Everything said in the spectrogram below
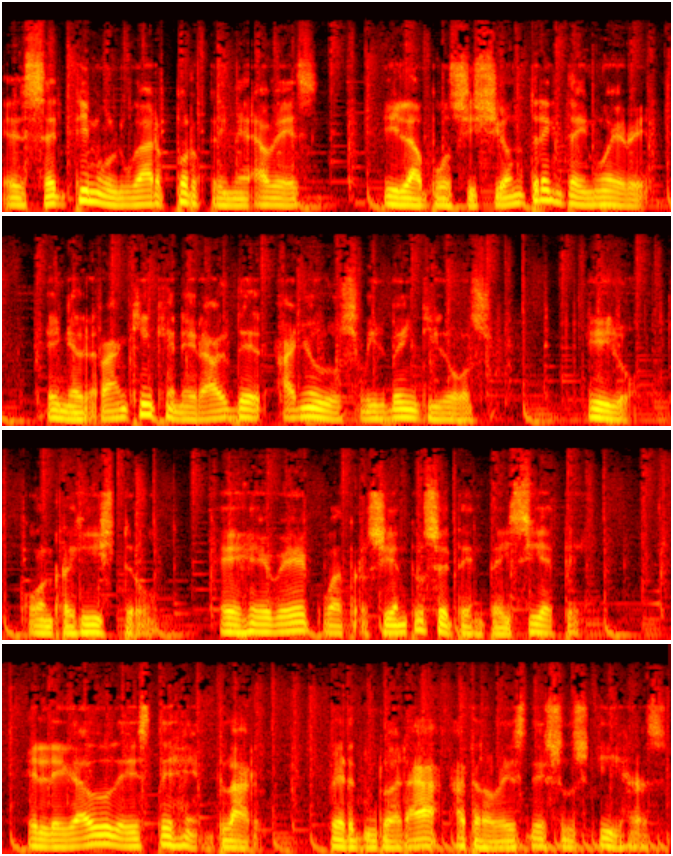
el séptimo lugar por primera vez y la posición 39 en el ranking general del año 2022. Hilo con registro EGB 477. El legado de este ejemplar perdurará a través de sus hijas,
